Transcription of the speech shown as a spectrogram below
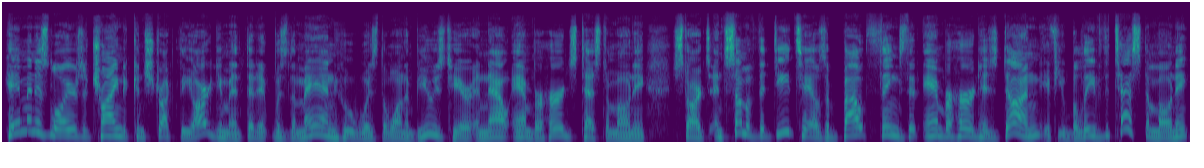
him and his lawyers are trying to construct the argument that it was the man who was the one abused here, and now Amber Heard's testimony starts, and some of the details about things that Amber Heard has done, if you believe the testimony.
